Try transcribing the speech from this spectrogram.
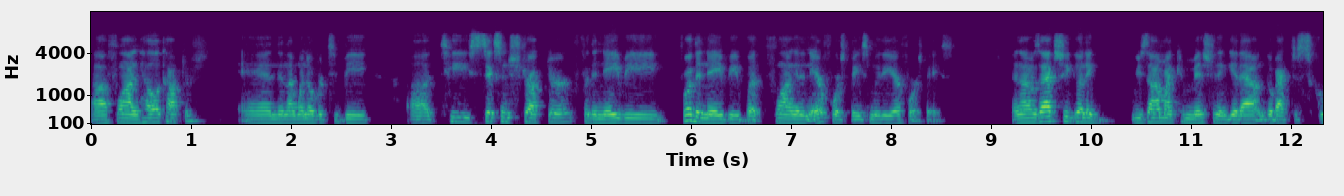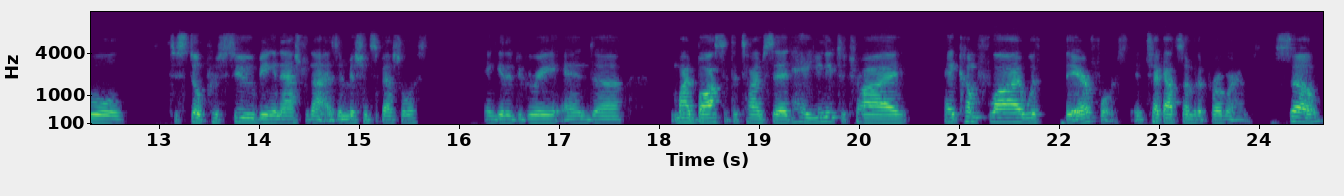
uh, flying helicopters, and then I went over to be uh, T6 instructor for the Navy, for the Navy, but flying at an Air Force base, Moody Air Force Base. And I was actually going to resign my commission and get out and go back to school to still pursue being an astronaut as a mission specialist and get a degree. And uh, my boss at the time said, hey, you need to try, hey, come fly with the Air Force and check out some of the programs. So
